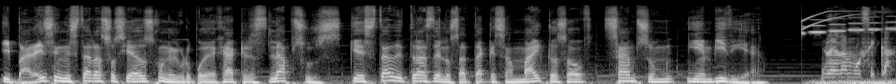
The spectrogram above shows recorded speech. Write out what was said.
y parecen estar asociados con el grupo de hackers Lapsus, que está detrás de los ataques a Microsoft, Samsung y Nvidia. Nueva música.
